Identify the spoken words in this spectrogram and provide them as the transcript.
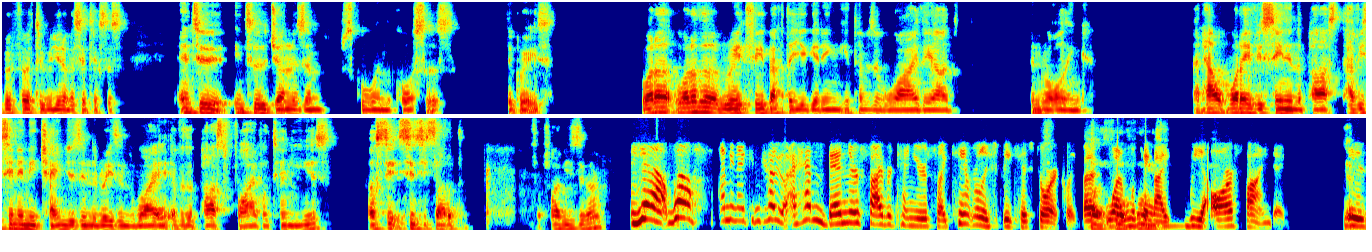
refer to University of Texas into into the journalism school and the courses degrees. What are what are the feedback that you're getting in terms of why they are enrolling and how what have you seen in the past? Have you seen any changes in the reasons why over the past five or ten years, or since you started five years ago? Yeah, well, I mean, I can tell you, I haven't been there five or ten years, so I can't really speak historically. But oh, one thing I we are finding yep. is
